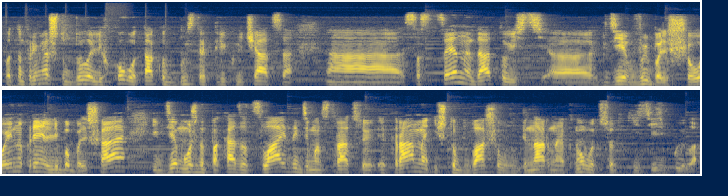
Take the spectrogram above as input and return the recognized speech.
Вот, например, чтобы было легко вот так вот быстро переключаться а, со сцены, да, то есть э, где вы большой, например, либо большая, и где можно показывать слайды, демонстрацию экрана, и чтобы ваше вебинарное окно вот все-таки здесь было.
